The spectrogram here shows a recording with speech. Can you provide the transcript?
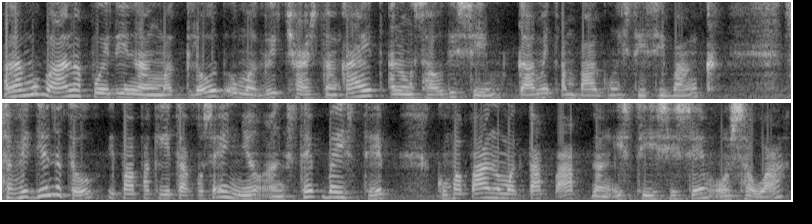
Alam mo ba na pwede nang mag-load o mag-recharge ng kahit anong Saudi SIM gamit ang bagong STC Bank? Sa video na to, ipapakita ko sa inyo ang step by step kung paano mag-top up ng STC SIM or Sawa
